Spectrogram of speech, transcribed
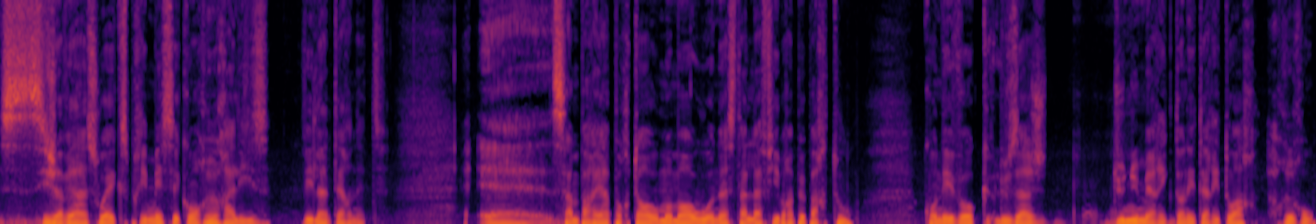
Si j'avais un souhait exprimé, c'est qu'on ruralise Ville Internet. Et ça me paraît important au moment où on installe la fibre un peu partout, qu'on évoque l'usage du numérique dans les territoires ruraux.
